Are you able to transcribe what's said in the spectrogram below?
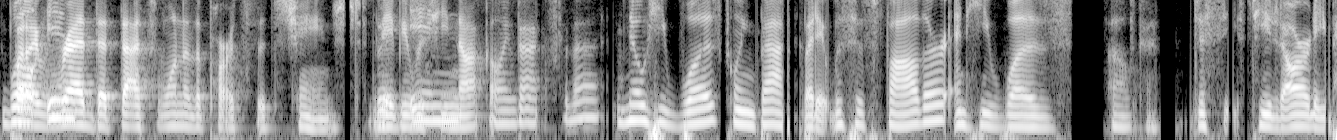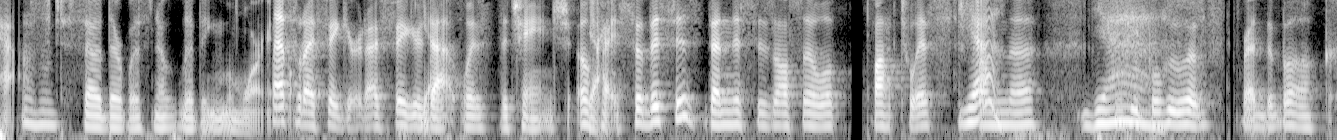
but I've in- read that that's one of the parts that's changed. Maybe was he not going back for that? No, he was going back, but it was his father, and he was Oh, okay. Deceased. He had already passed, so there was no living memorial. Mm-hmm. That's what I figured. I figured Yes. that was the change. Okay. So this is, then this is also a plot twist Yeah. from the yeah, people who have read the book.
